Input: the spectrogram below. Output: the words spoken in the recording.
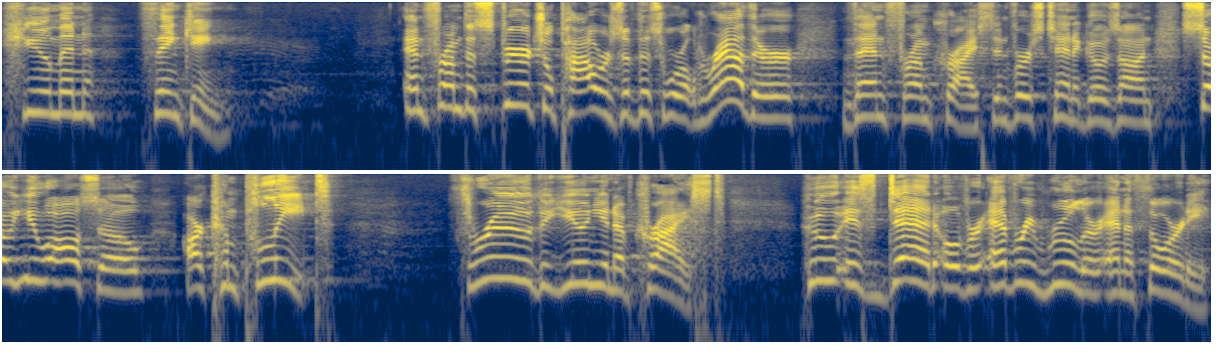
human thinking and from the spiritual powers of this world rather than from Christ. In verse 10, it goes on, so you also are complete through the union of Christ, who is dead over every ruler and authority.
